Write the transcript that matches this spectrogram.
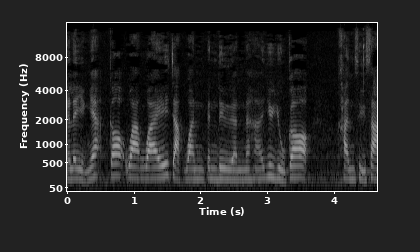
อะไรอย่างเงี้ยก็วางไว้จากวันเป็นเดือนนะคะ อยู่ๆก็คันศีรษะ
